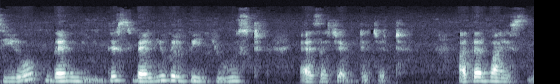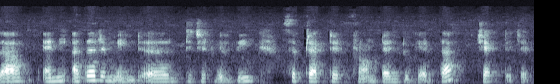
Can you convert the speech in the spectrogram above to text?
0 then this value will be used as a check digit otherwise the any other remainder uh, digit will be subtracted from 10 to get the check digit.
